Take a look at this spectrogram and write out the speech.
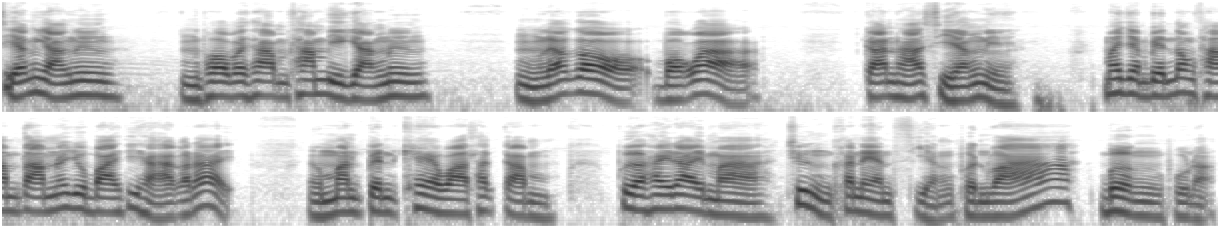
เสียงอย่างหนึ่งพอไปทำทำอีกอย่างหนึ่งแล้วก็บอกว่าการหาเสียงนี่ ไม่จำเป็นต้องทำตามนโยบายที่หาก็ได้ มันเป็นแค่วาทกรรม พื่อให้ได้มาชึ่งคะแนนเสียงเพิ่นว้าเบิงพูน่ะ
